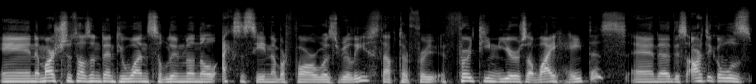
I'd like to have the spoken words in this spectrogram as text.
In March 2021, Subliminal Extacy number 4 was released after 13 years of I Hate Hiatus, and uh, this article was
